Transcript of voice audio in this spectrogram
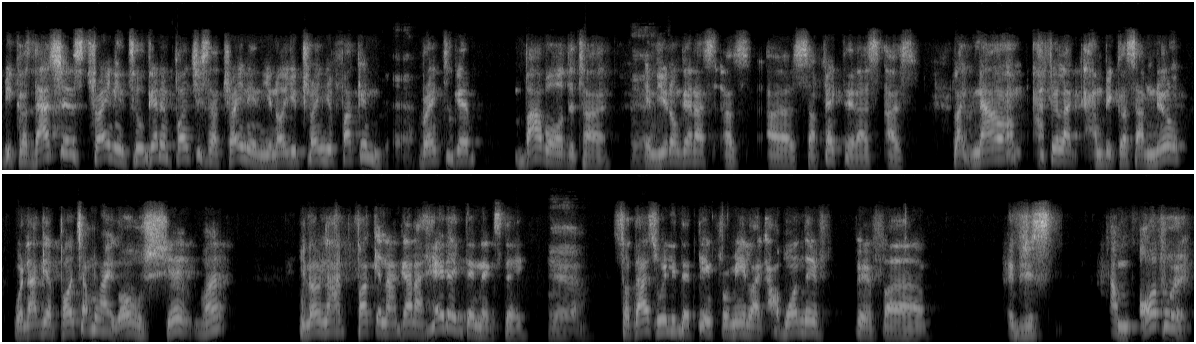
because that shit is training too. Getting punches are training. You know, you train your fucking yeah. brain to get bobble all the time, Yeah. and you don't get as as as affected as as like now. I'm, I feel like I'm because I'm new. When I get punched, I'm like, oh shit, what? You know, not fucking, I got a headache the next day. Yeah. So that's really the thing for me. Like, I wonder if, if, uh, if just, I'm over it.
